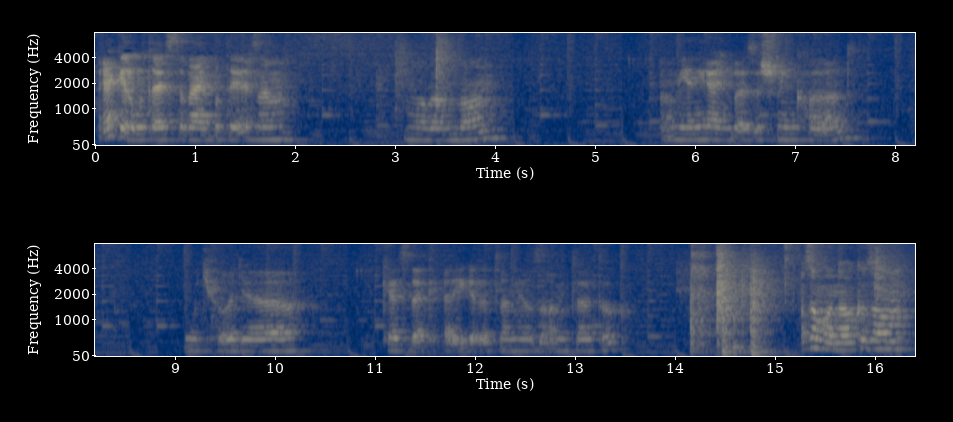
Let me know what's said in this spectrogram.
Reggel óta ezt a vibe érzem magamban, amilyen irányba ez a smink halad. Úgyhogy kezdek elégedett lenni azzal, amit látok. Azon gondolkozom,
